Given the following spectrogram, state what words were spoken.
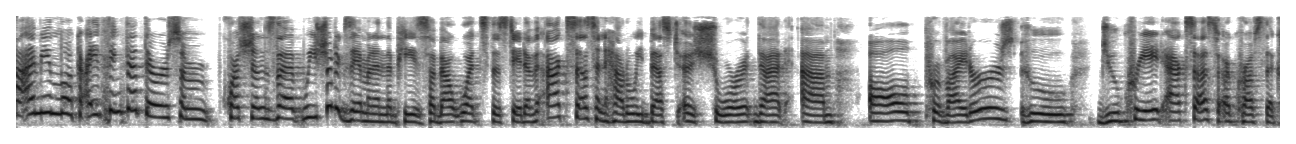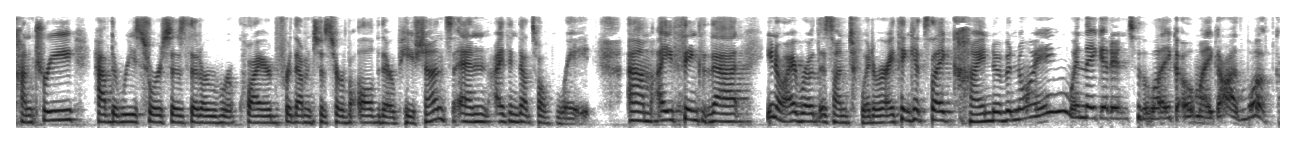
I mean, look, I think that there are some questions that we should examine in the piece about what's the state of access and how do we best assure that um, all providers who do create access across the country have the resources that are required for them to serve all of their patients. And I think that's all great. Um, I think that, you know, I wrote this on Twitter. I think it's like kind of annoying when they get into the like, oh my God, look,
